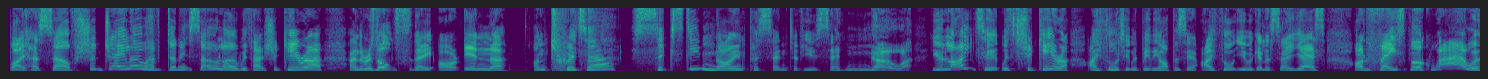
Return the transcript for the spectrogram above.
by herself? Should J-Lo have done it solo without Shakira? And the results, they are in... on Twitter, 69% of you said no. You liked it with Shakira. I thought it would be the opposite. I thought you were going to say yes. On Facebook, wow,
